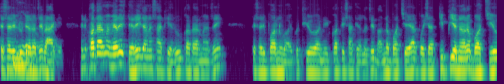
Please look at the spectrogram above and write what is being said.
त्यसरी लुटेर चाहिँ भागे। अनि कतारमा मेरै धेरैजना साथीहरू कतारमा चाहिँ त्यसरी पर्नु भएको थियो अनि कति साथीहरूलाई चाहिँ धन्न बचियो यार पैसा टिपिएन र बचियो।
